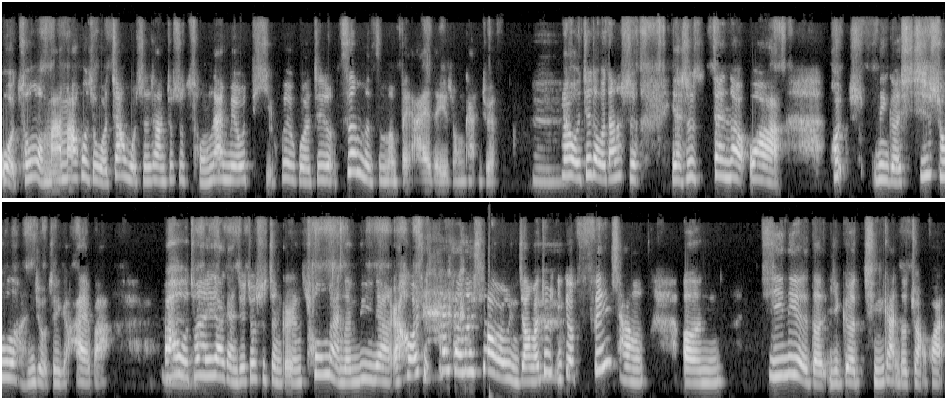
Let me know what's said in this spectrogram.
我从我妈妈或者我丈夫身上，就是从来没有体会过这种这么这么被爱的一种感觉。嗯，然后我记得我当时也是在那哇，会那个吸收了很久这个爱吧。然后我突然一下感觉就是整个人充满了力量，然后而且看上了笑容，你知道吗？就是一个非常嗯激烈的一个情感的转换。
